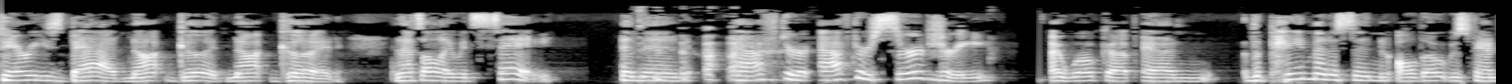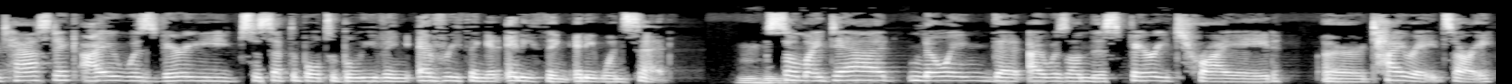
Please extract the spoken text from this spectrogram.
Fairies bad, not good, not good. And that's all I would say. And then after, after surgery, I woke up and the pain medicine, although it was fantastic, I was very susceptible to believing everything and anything anyone said. Mhm. So my dad, knowing that I was on this fairy triade or tirade, sorry,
